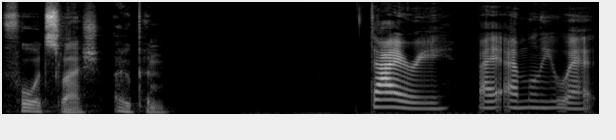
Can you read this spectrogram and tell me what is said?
forward slash open. Diary by Emily Witt.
